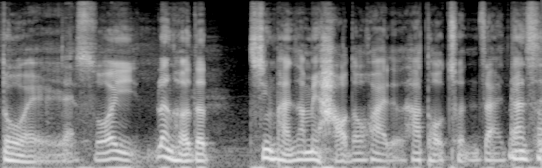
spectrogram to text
对，所以任何的。星盘上面好的坏的，它都存在。但是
